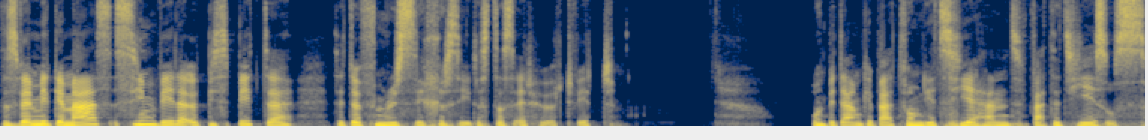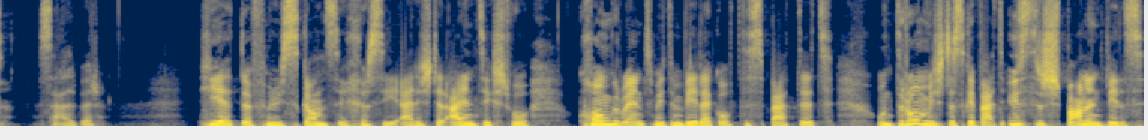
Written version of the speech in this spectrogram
dass wenn wir gemäß seinem Willen etwas bitten, dann dürfen wir uns sicher sein, dass das erhört wird. Und bei dem Gebet, das wir jetzt hier haben, betet Jesus selber. Hier dürfen wir uns ganz sicher sein. Er ist der Einzige, der kongruent mit dem Willen Gottes betet. Und darum ist das Gebet äußerst spannend, weil es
